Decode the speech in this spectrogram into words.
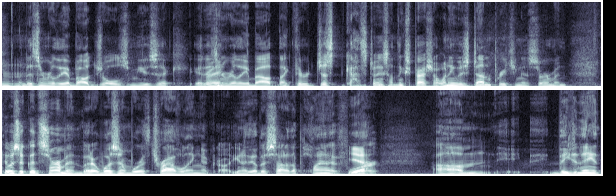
It isn't really about Joel's music. It Right. not really about like they're just God's doing something special. When he was done preaching a sermon, it was a good sermon, but it wasn't worth traveling, uh, you know, the other side of the planet for. Yeah. Um, they, they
